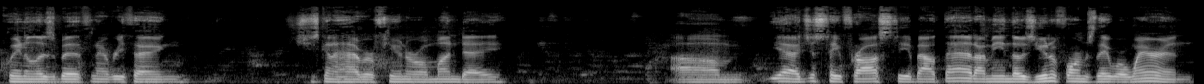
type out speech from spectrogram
Queen Elizabeth and everything. She's going to have her funeral Monday. Um, yeah, just stay frosty about that. I mean, those uniforms they were wearing,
